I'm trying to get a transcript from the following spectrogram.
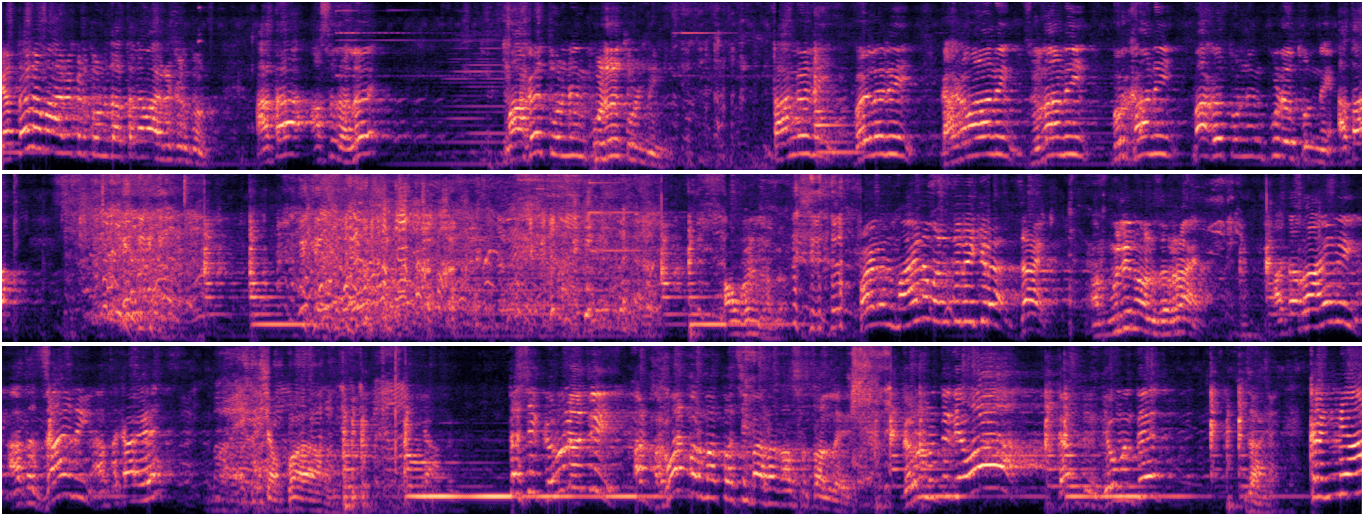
येताना माहेराकडे तोंड जाताना माहेराकडे तोंड. आता असं झालंय माग तोंड नाही पुढं तोंड नाही. टांग नाही बैल नाही घागरमाळा नाही झुला नाही बुरखा नाही माग तोंड नाही पुढं तोंड नाही. आता अवघड झालं. पहिलं मायनं म्हणते नाही केलं जाय. आणि मुलीनं म्हणत राय. आता राय नाही आता जाय नाही आता काय आहे? तशी गरुड होती आणि भगवान परमात्माची महाराज असं चाललंय. गरुड म्हणते देवा! म्हणते? देव म्हणते जाय. कन्या!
